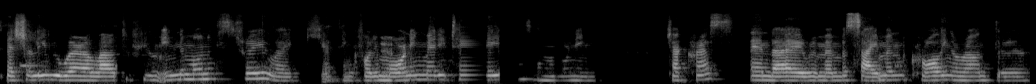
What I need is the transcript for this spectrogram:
Especially, we were allowed to film in the monastery, like I think for the Yeah. morning meditations and morning chakras. And I remember Simon crawling around the,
